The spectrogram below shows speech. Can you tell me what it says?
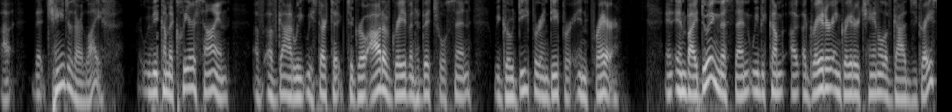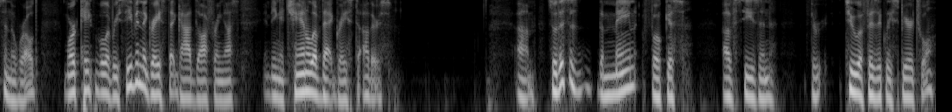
uh, that changes our life. We become a clear sign of, of God. We, we start to, to grow out of grave and habitual sin. We grow deeper and deeper in prayer. And, and by doing this, then we become a, a greater and greater channel of God's grace in the world more capable of receiving the grace that God's offering us and being a channel of that grace to others. Um, so, this is the main focus of season two of physically spiritual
